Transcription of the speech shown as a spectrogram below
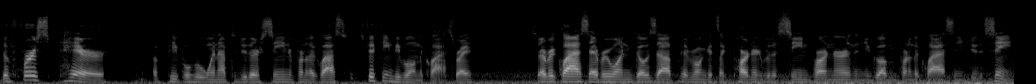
the first pair of people who went up to do their scene in front of the class, it's 15 people in the class, right? So every class, everyone goes up, everyone gets like partnered with a scene partner, and then you go up in front of the class and you do the scene.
